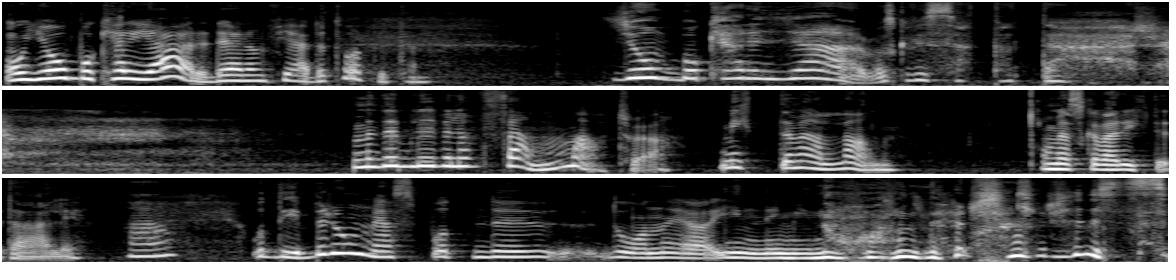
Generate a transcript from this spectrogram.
Och jobb och karriär, det är den fjärde tårtbiten. Jobb och karriär, vad ska vi sätta där? Men det blir väl en femma, tror jag. Mittemellan. Om jag ska vara riktigt ärlig. Ja. Och det beror mest på att nu då när jag är inne i min ålderskris.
